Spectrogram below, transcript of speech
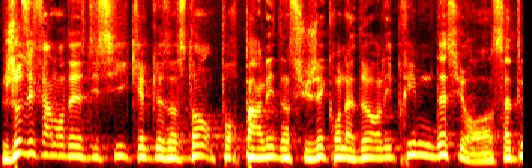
José Fernandez d'ici quelques instants pour parler d'un sujet qu'on adore, les primes d'assurance. À tout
